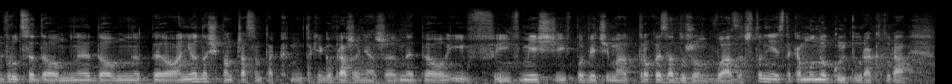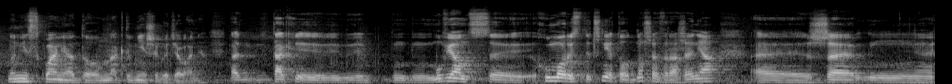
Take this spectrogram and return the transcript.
wrócę do, do PO. A nie odnosi Pan czasem tak, takiego wrażenia, że PO i w, i w mieście, i w powiecie ma trochę za dużą władzę? Czy to nie jest taka monokultura, która no, nie skłania do aktywniejszego działania? Tak, y, y, mówiąc y, humorystycznie, to odnoszę wrażenia, e, że mm,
